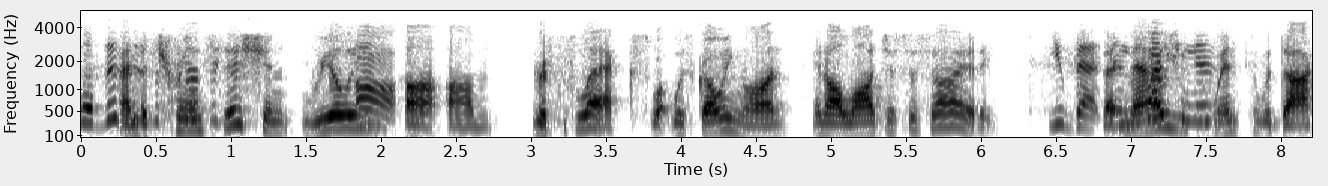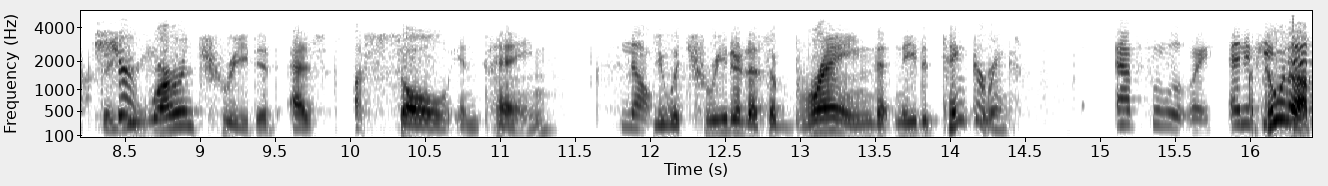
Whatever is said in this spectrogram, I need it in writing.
Well, this and is the perfect- transition really Oh. uh, um, reflects what was going on in our larger society. You bet. That and now you is, went to a doctor, Sure. you weren't treated as a soul in pain. no, You were treated as a brain that needed tinkering. absolutely. And if a you did,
